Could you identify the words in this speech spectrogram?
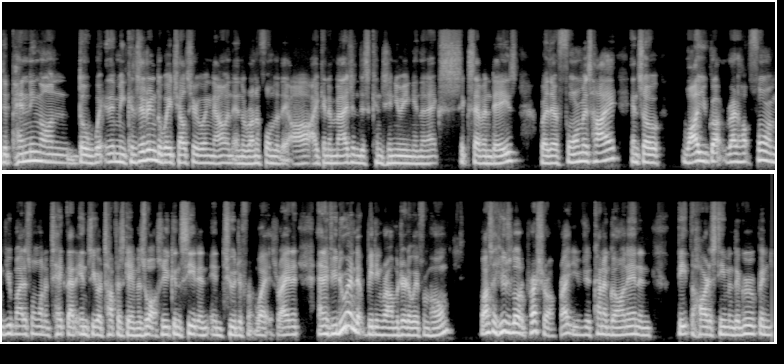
depending on the way I mean, considering the way Chelsea are going now and, and the run of form that they are, I can imagine this continuing in the next six, seven days where their form is high. And so while you've got red hot form, you might as well want to take that into your toughest game as well. So you can see it in, in two different ways, right? And, and if you do end up beating Real Madrid away from home, well, that's a huge load of pressure off, right? You've kind of gone in and beat the hardest team in the group and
